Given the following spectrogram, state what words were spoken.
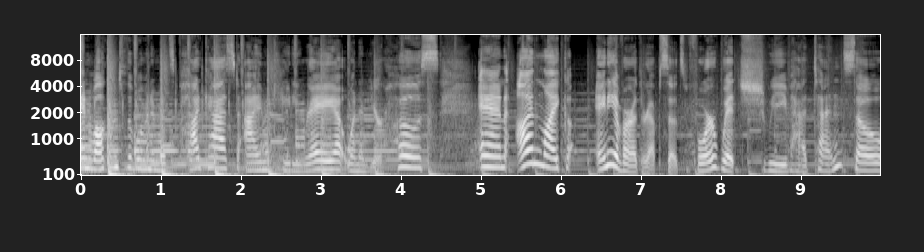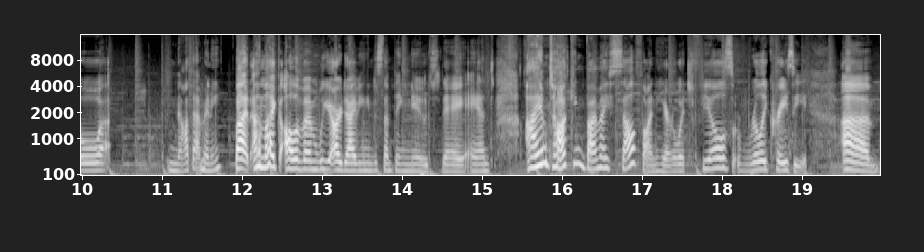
and welcome to the Woman Amidst podcast. I'm Katie Rae, one of your hosts. And unlike any of our other episodes before, which we've had 10, so not that many, but unlike all of them, we are diving into something new today. And I am talking by myself on here, which feels really crazy. Um,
